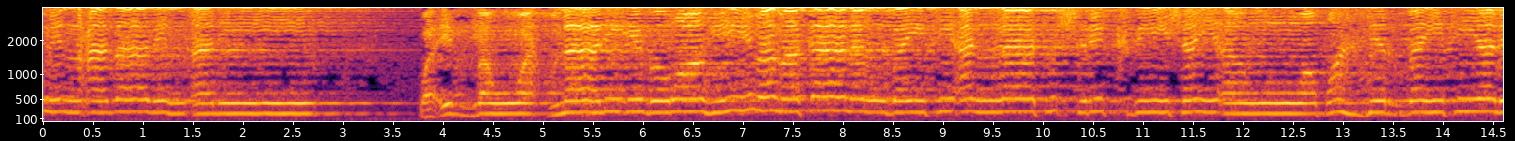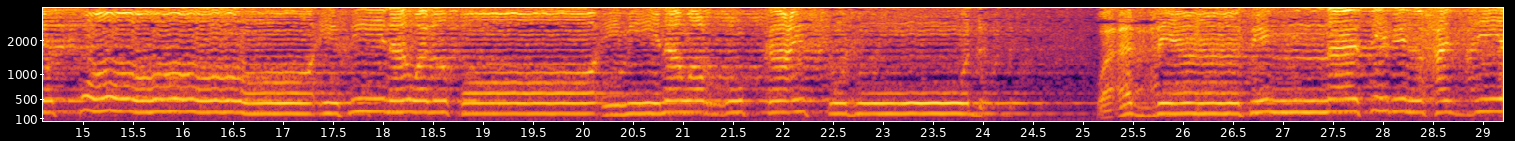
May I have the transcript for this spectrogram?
أليم. وإذ بوأنا لإبراهيم مكان البيت ألا تشرك بي شيئا وطهر بيتي للطائفين والقائمين والركع السجود. وأذن في الناس بالحج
